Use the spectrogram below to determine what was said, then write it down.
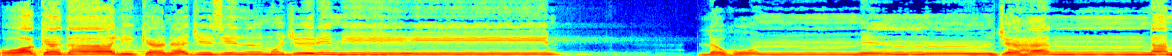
وكذلك نجزي المجرمين لهم من جهنم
